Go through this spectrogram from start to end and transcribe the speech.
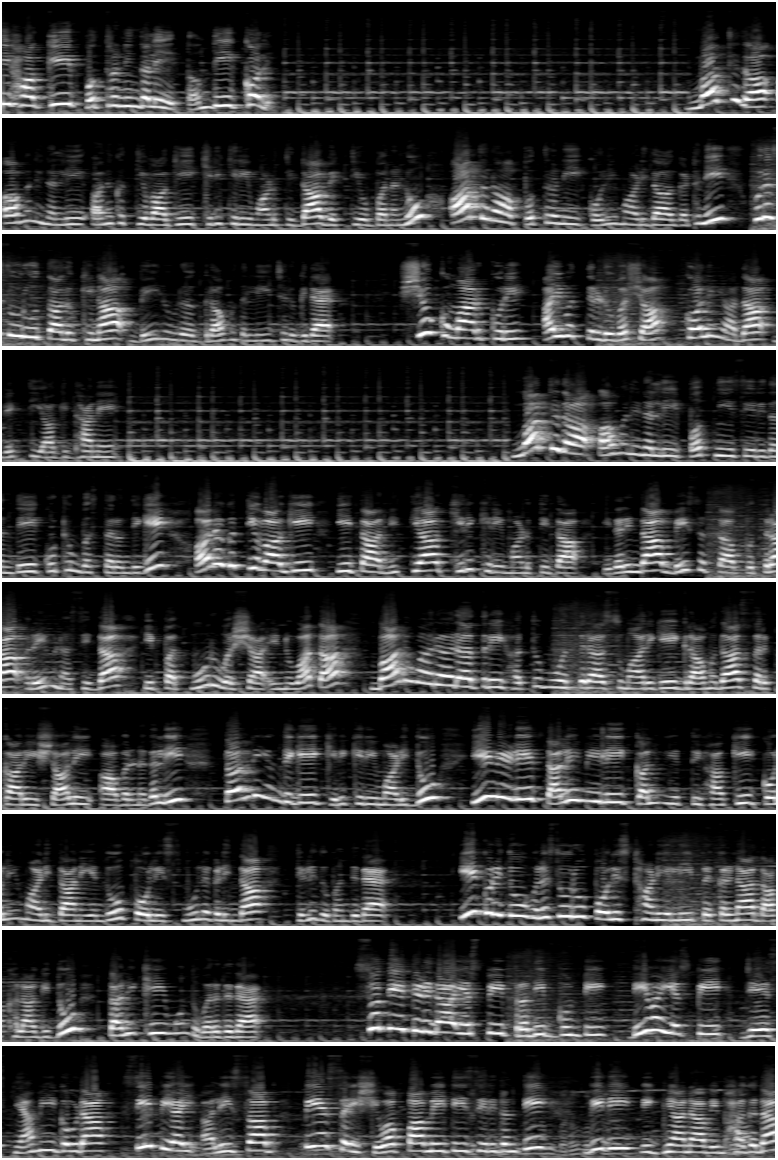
ಎತ್ತಿ ಹಾಕಿ ಪುತ್ರನಿಂದಲೇ ತಂದಿ ಕೊಲೆ. ಮದ್ಯದ ಅಮಲಿನಲ್ಲಿ ಅನಗತ್ಯವಾಗಿ ಕಿರಿಕಿರಿ ಮಾಡುತ್ತಿದ್ದ ವ್ಯಕ್ತಿಯೊಬ್ಬನನ್ನು ಆತನ ಪುತ್ರನಿ ಕೊಲೆ ಮಾಡಿದ ಘಟನೆ ಹುಲಸೂರು ತಾಲೂಕಿನ ಬೇಲೂರು ಗ್ರಾಮದಲ್ಲಿ ಜರುಗಿದೆ. ಶಿವಕುಮಾರ್ ಕುರಿ, ಐವತ್ತೆರಡು ವರ್ಷ ಕೊಲೆಯಾದ ವ್ಯಕ್ತಿಯಾಗಿದ್ದಾನೆ. ಮದ್ಯದ ಅಮಲಿನಲ್ಲಿ ಪತ್ನಿ ಸೇರಿದಂತೆ ಕುಟುಂಬಸ್ಥರೊಂದಿಗೆ ಅನಗತ್ಯವಾಗಿ ಈತ ನಿತ್ಯ ಕಿರಿಕಿರಿ ಮಾಡುತ್ತಿದ್ದ. ಇದರಿಂದ ಬೇಸತ್ತ ಪುತ್ರ ರೇವಣ ಸಿದ್ದ ಇಪ್ಪತ್ಮೂರು ವರ್ಷ ಎನ್ನುವಾತ ಭಾನುವಾರ ರಾತ್ರಿ ಹತ್ತು ಮೂವತ್ತರ ಸುಮಾರಿಗೆ ಗ್ರಾಮದ ಸರ್ಕಾರಿ ಶಾಲೆ ಆವರಣದಲ್ಲಿ ತಂದೆಯೊಂದಿಗೆ ಕಿರಿಕಿರಿ ಮಾಡಿದ್ದು, ಈ ವೇಳೆ ತಲೆ ಮೇಲೆ ಕಲ್ಲು ಎತ್ತಿ ಹಾಕಿ ಕೊಲೆ ಮಾಡಿದ್ದಾನೆ ಎಂದು ಪೊಲೀಸ್ ಮೂಲಗಳಿಂದ ತಿಳಿದು ಬಂದಿದೆ. ಈ ಕುರಿತು ಹುಲಸೂರು ಪೊಲೀಸ್ ಠಾಣೆಯಲ್ಲಿ ಪ್ರಕರಣ ದಾಖಲಾಗಿದ್ದು, ತನಿಖೆ ಮುಂದುವರೆದಿದೆ. ಸುದ್ದಿ ತಿಳಿದ SP Pradeep Gunti, DYSP J S Nyamegowda, CPI Ali Sab, PSI Shivappa Meti ಸೇರಿದಂತೆ ವಿಧಿ ವಿಜ್ಞಾನ ವಿಭಾಗದ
